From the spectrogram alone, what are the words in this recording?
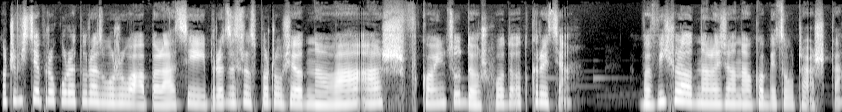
Oczywiście prokuratura złożyła apelację i proces rozpoczął się od nowa, aż w końcu doszło do odkrycia. W Wiśle odnaleziono kobiecą czaszkę.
